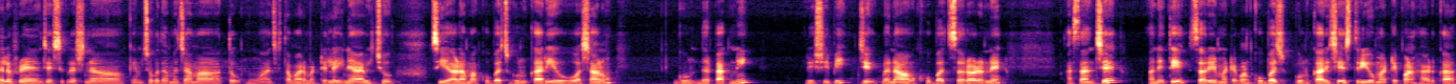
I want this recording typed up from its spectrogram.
હેલો ફ્રેન્ડ, જય શ્રી કૃષ્ણ. કેમ છો બધા મજામાં? તો હું આજે તમારા માટે લઈને આવી છું શિયાળામાં ખૂબ જ ગુણકારી એવું વસાણું ગુંદર પાકની રેસીપી જે બનાવવામાં ખૂબ જ સરળ અને આસાન છે અને તે શરીર માટે પણ ખૂબ જ ગુણકારી છે. સ્ત્રીઓ માટે પણ હાડકાં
